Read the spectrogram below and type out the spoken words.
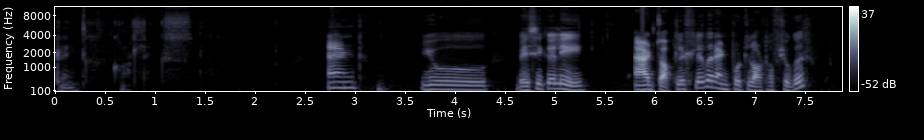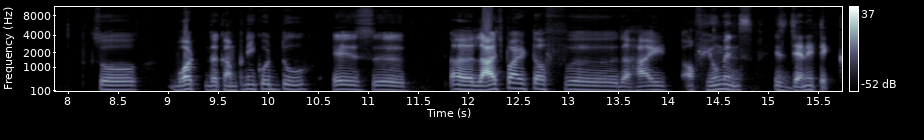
drink Corlicks. And you basically add chocolate flavor and put a lot of sugar. So, what the company could do is uh, a large part of uh, the height of humans is genetic.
